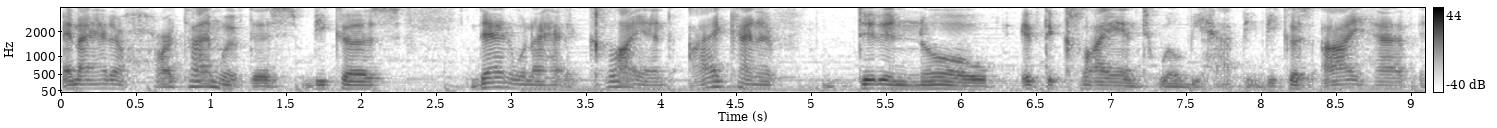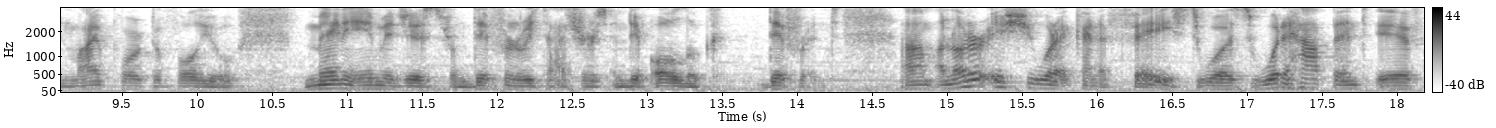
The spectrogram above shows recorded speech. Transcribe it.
And I had a hard time with this because then when I had a client I kind of didn't know if the client will be happy because I have in my portfolio many images from different retouchers and they all look different. Um, another issue where I kind of faced was what happened if,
